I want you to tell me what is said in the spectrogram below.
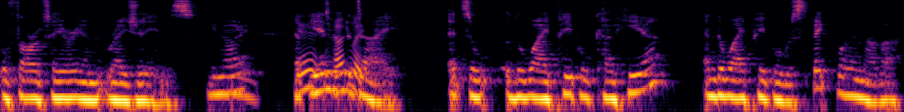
authoritarian regimes. You know, Mm. at Yeah, the end totally. of the day, it's a, the way people cohere and the way people respect one another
